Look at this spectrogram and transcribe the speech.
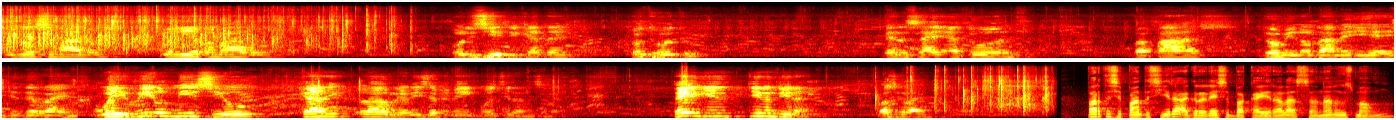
conhece malo, colia para polícia de cada, hutu. Sai a tua, papás, domino dame e entender rain. We will miss you, Kari la organiza bem com os tiranos. Thank you, Tina. Posso falar? Participantes Sira agradece Bakairala Sanana Guzmão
